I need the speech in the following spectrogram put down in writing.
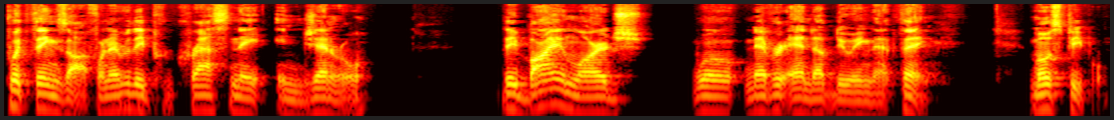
put things off, whenever they procrastinate in general, they by and large will never end up doing that thing. Most people.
